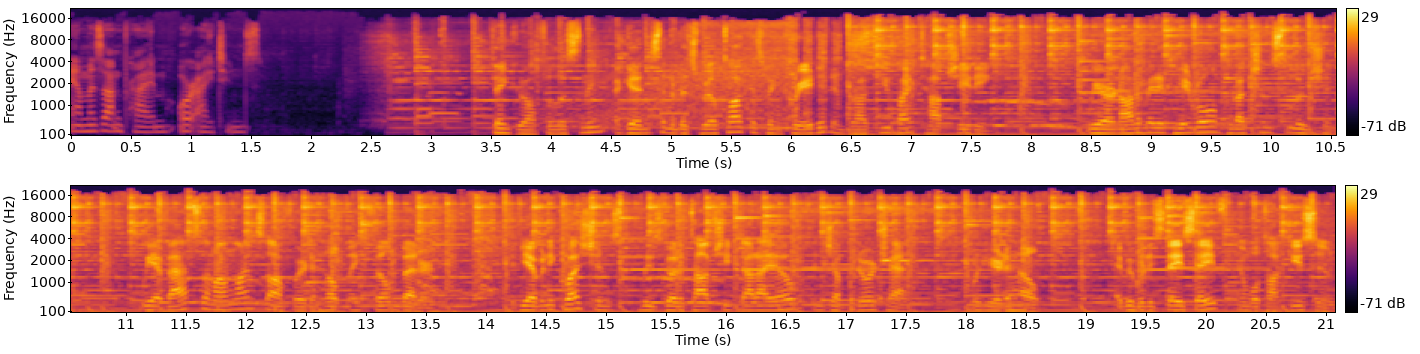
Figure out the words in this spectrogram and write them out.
Amazon Prime, or iTunes. Thank you all for listening. Again, Cinebiz Real Talk has been created and brought to you by Top Sheet Inc. We are an automated payroll and production solution. We have apps and online software to help make film better. If you have any questions, please go to topsheet.io and jump into our chat. We're here to help. Everybody stay safe, and we'll talk to you soon.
